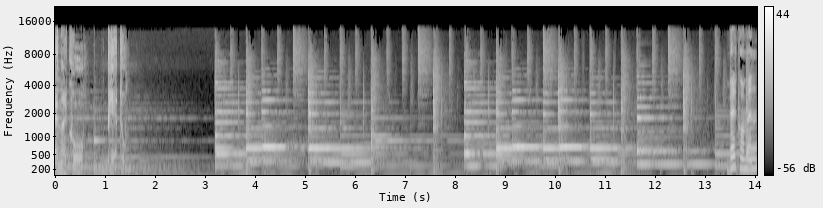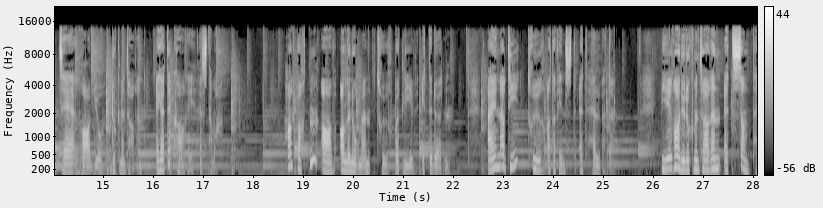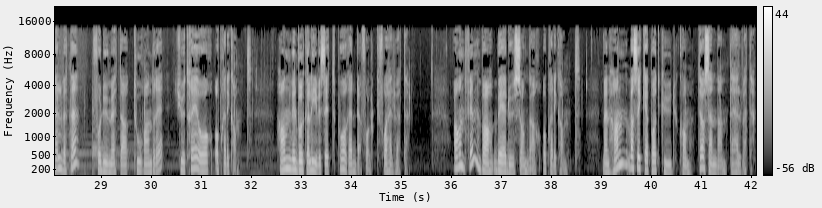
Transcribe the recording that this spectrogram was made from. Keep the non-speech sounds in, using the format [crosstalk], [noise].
NRK P2. Velkommen til radiodokumentaren. Jeg heter Kari Hesthamar. Halvparten av alle nordmenn tror på et liv etter døden. Én av ti tror at det finnes et helvete. I radiodokumentaren Et sant helvete får du møte Tore André, 23 år og predikant. Han vil bruke livet sitt på å redde folk fra helvete. Arnfinn var bedussanger og predikant, men han var sikker på at Gud kom til å sende han til helvete.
